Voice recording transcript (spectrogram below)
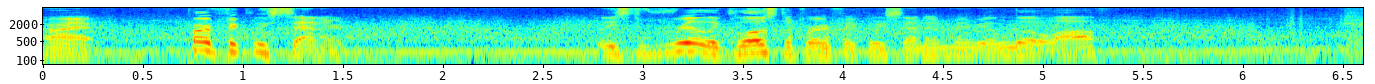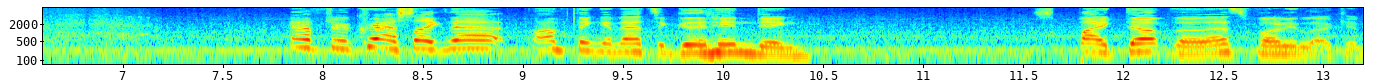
Alright. Perfectly centered. At least really close to perfectly centered, maybe a little off. After a crash like that, I'm thinking that's a good ending. Spiked up though, that's funny looking.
